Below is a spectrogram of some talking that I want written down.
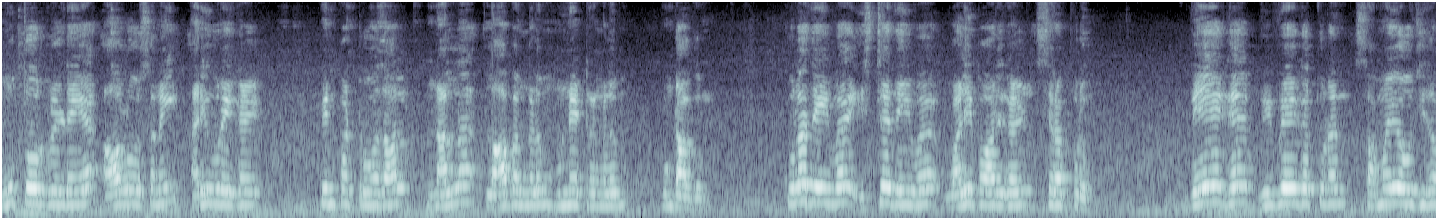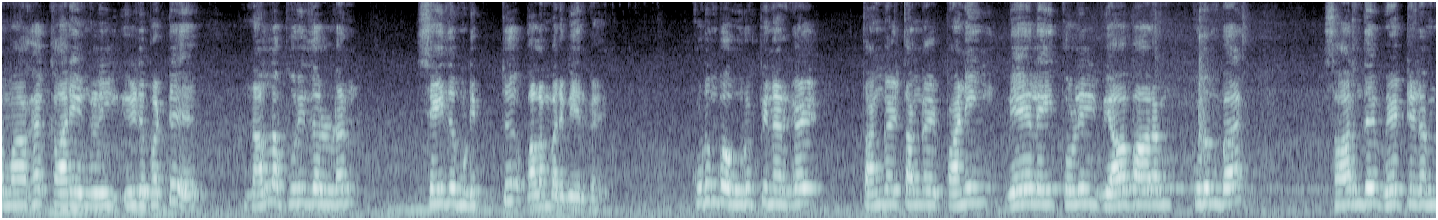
மூத்தோர்களுடைய ஆலோசனை அறிவுரைகள் பின்பற்றுவதால் நல்ல லாபங்களும் முன்னேற்றங்களும் உண்டாகும். குலதெய்வ இஷ்ட தெய்வ வழிபாடுகள் சிறப்புறும். வேக விவேகத்துடன் சமயோஜிதமாக காரியங்களில் ஈடுபட்டு நல்ல புரிதலுடன் செய்து முடித்து வலம் வருவீர்கள். குடும்ப உறுப்பினர்கள் தங்கள் தங்கள் பணி வேலை தொழில் வியாபாரம் குடும்ப சார்ந்து வேற்றிடம்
